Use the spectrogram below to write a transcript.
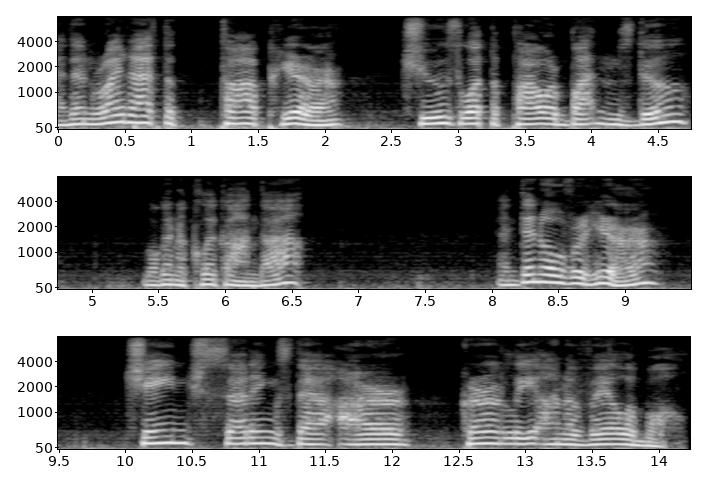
And then right at the top here choose what the power buttons do. We're going to click on that. And then over here change settings that are currently unavailable.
